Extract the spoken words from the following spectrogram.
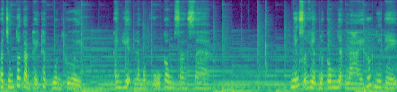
và chúng tôi cảm thấy thật buồn cười anh hiện là một vũ công san xa những sự việc được công nhận là hài hước như thế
